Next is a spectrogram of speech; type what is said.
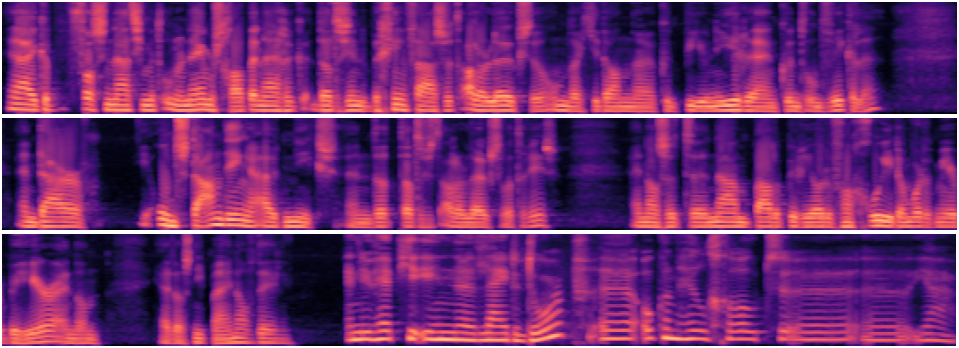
Ja, ik heb fascinatie met ondernemerschap. En eigenlijk dat is in de beginfase het allerleukste. Omdat je dan kunt pionieren en kunt ontwikkelen. En daar ontstaan dingen uit niks. En dat, dat is het allerleukste wat er is. En als het na een bepaalde periode van groei, dan wordt het meer beheer. En dan ja, dat is niet mijn afdeling. En nu heb je in uh, Leiderdorp uh, ook een heel groot, uh, ja,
